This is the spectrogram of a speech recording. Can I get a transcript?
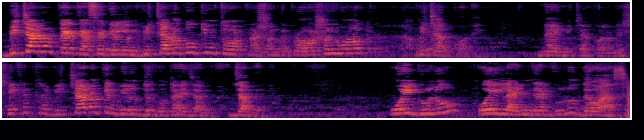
বিচারকের কাছে গেলেন, বিচারকও কিন্তু আপনার সঙ্গে প্রহসনমূলক বিচার করে। ন্যায় বিচার করে না। সেক্ষেত্রে বিচারকের বিরুদ্ধে কোথায় যাবেন? ওইগুলো, ওই লাইন গার্ডগুলো দেওয়া আছে।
